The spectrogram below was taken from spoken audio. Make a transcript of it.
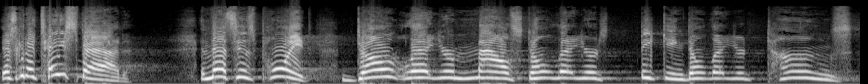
it's going to taste bad. And that's his point. Don't let your mouths, don't let your speaking, don't let your tongues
